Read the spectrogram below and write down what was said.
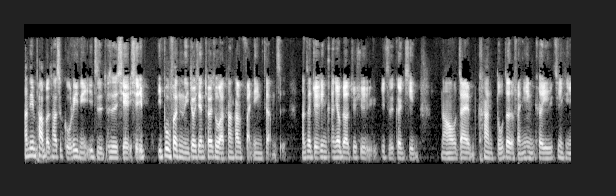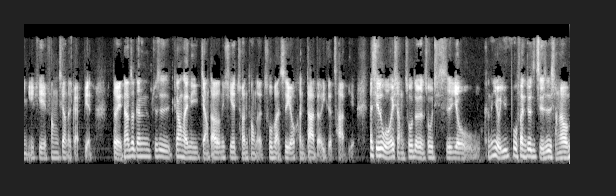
那钉帕它是鼓励你一直就是写写一一部分，你就先推出来看看反应这样子，然后再决定看要不要继续一直更新，然后再看读者的反应，可以进行一些方向的改变。对，那这跟就是刚才你讲到的那些传统的出版是有很大的一个差别。那其实我会想出这本书，其实有可能有一部分就是只是想要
